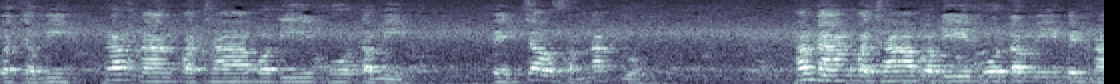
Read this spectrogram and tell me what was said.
ก็จะมีพระนางประชาบดีโคตมี เป็นเจ้าสำนักอยู่ พระนางประชาบดีโคตมีเป็นใคร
